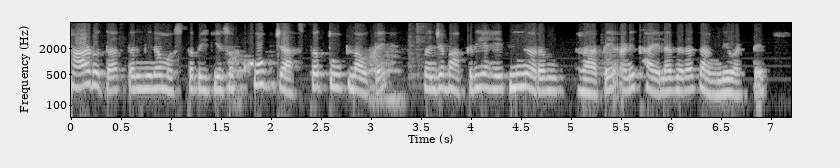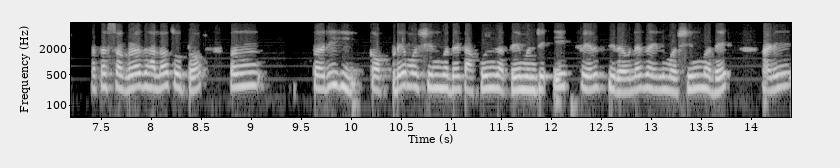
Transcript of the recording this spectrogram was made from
हार्ड होतात तर मी ना मस्तपैकी असं खूप जास्त तूप लावते. म्हणजे भाकरी आहे ती नरम राहते आणि खायला जरा चांगली वाटते. आता सगळं झालंच होतं पण तरीही कपडे मशीन मध्ये टाकून जाते. म्हणजे एक फेर फिरवल्या जाईल मशीन मध्ये आणि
